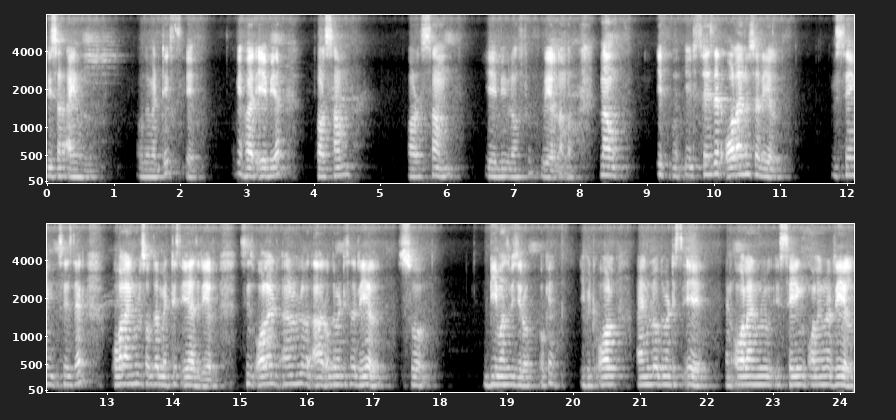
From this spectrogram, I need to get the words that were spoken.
these are eigenvalue of the matrix a okay? Where a b are for some for some a b belongs to real number. Now if it says that all eigenvalues are real saying says that all eigenvalues of the matrix a is real. Since all are of the matrix are real so b must be zero okay? If it all eigenvalue of the matrix a and all eigenvalue is saying all eigenvalue real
